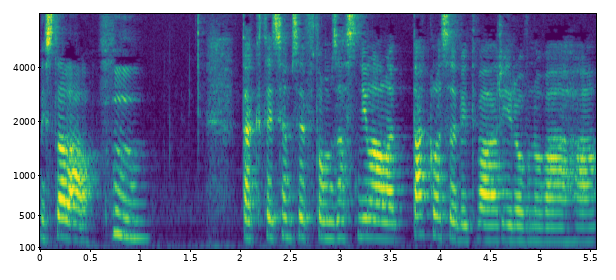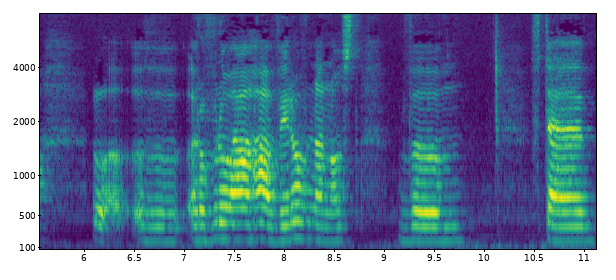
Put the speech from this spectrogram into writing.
Myslela. Hm. Tak teď jsem se v tom zasnila, ale takhle se vytváří rovnováha, rovnováha, vyrovnanost v, v té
